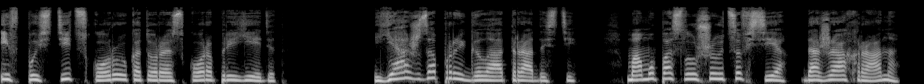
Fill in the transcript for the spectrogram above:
И впустить скорую, которая скоро приедет. Я аж запрыгала от радости. Маму послушаются все, даже охрана.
